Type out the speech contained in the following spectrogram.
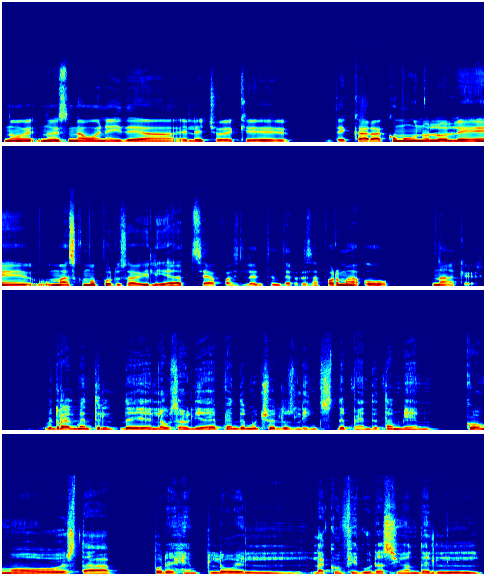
No, no es una buena idea el hecho de que de cara como uno lo lee, más como por usabilidad, sea fácil de entender de esa forma o nada que ver realmente de la usabilidad depende mucho de los links, depende también cómo está, por ejemplo, la configuración de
